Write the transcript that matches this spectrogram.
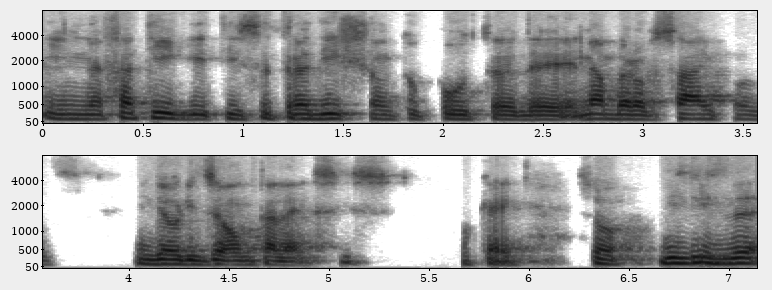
in fatigue, it is a tradition to put the number of cycles in the horizontal axis. Okay, so this is the,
